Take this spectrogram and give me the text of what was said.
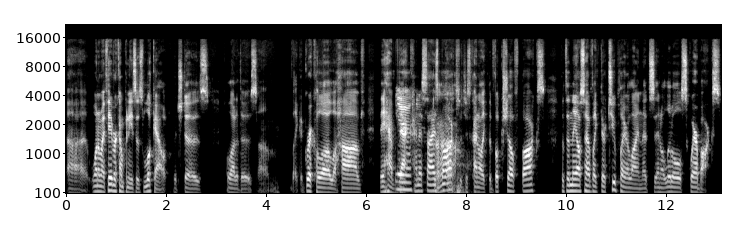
uh, one of my favorite companies is Lookout, which does a lot of those, um, like Agricola, Le Havre. They have Yeah. that kind of size box, which Oh. is kind of like the bookshelf box. But then they also have like their two player line that's in a little square box.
